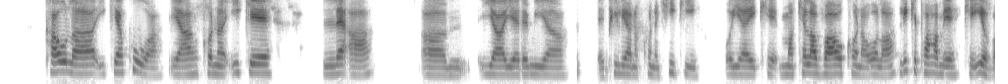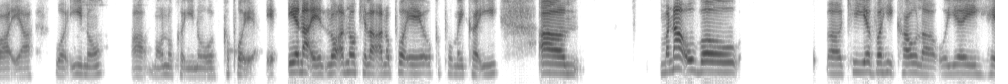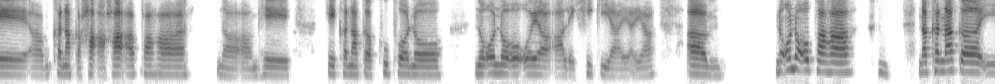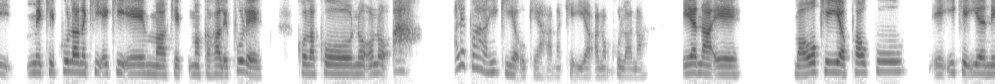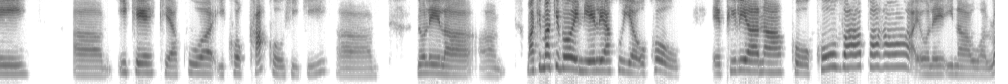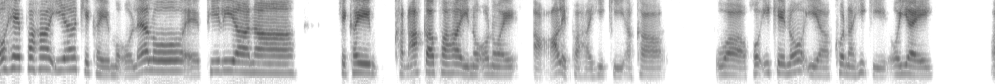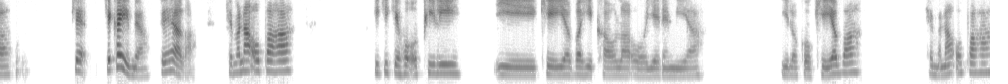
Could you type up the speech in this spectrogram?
kaula i ke Akua, ʻeā, kona ʻike leʻa um, iā Ieremia e pili ana kona hiki ʻoiai ke, ma kēlā wā o kona ola, like paha me kēia wā, ʻeā, ua ʻino a mau nō ka ʻino ka poʻe e, eia naʻe loaʻa nō kēlā ʻano poʻe o ka pōmaikaʻi um manaʻo wau uh, kēia wahi kāula ʻo ia he um kanaka haʻahaʻa paha na um he he kanaka kūpono noʻonoʻo ʻo ia ʻaʻole hiki iā ia um Noʻonoʻo paha nā kānaka i me ke kūlana kiʻekiʻe ma ke ma ka hale pule, ko lākou noʻonoʻo, ah, ʻaʻole paha hiki iaʻu ke hana kēia ʻano kūlana. Eia naʻe, ma o kēia paukū e ʻike ʻia nei uh, ʻike ke akua i ko kākou hiki. Uh, no leila, uh, makemake wau e nīele aku iā ʻoukou, e pili ana ko ʻoukou wā paha, a i ʻole inā ua lohe paha ʻia kekahi moʻolelo, e pili ana kekahi kanaka paha i noʻonoʻo ai ʻaʻole paha hiki akā ua hōʻike nō ʻia kona hiki ʻoiai A ke, kekahi mea, pehea lā? He manaʻo paha, hiki ke hoʻopili i kēia wahi kāula ʻo Ieremia i loko o kēia wā? He manaʻo paha?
